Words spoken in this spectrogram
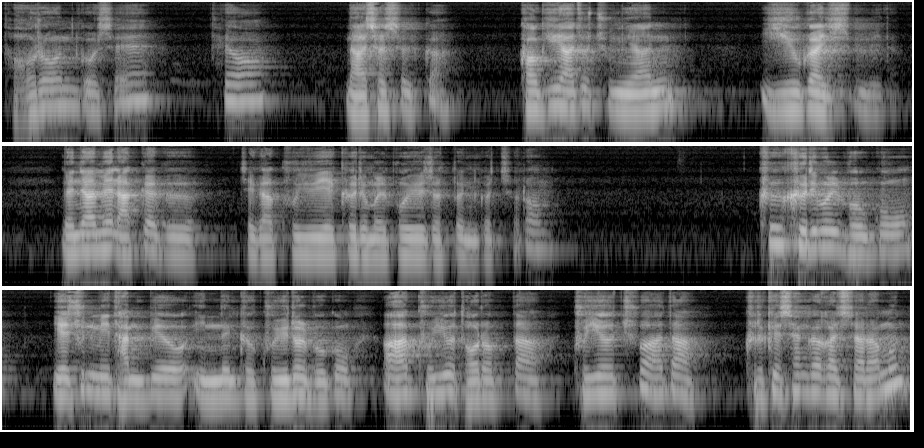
더러운 곳에 태어나셨을까? 거기 아주 중요한 이유가 있습니다. 왜냐하면 아까 그 제가 구유의 그림을 보여줬던 것처럼 그 그림을 보고 예수님이 담겨 있는 그 구유를 보고 아 구유 더럽다, 구유 추하다 그렇게 생각할 사람은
